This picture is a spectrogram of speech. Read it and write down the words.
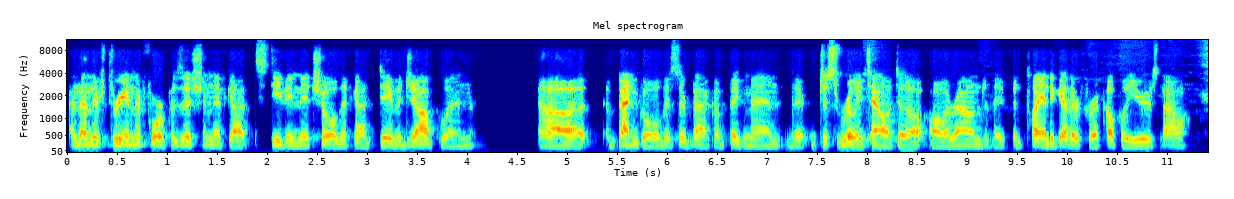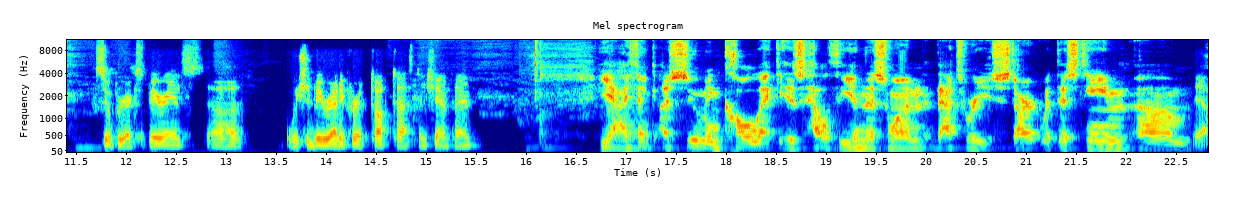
And then their three in their four position. They've got Stevie Mitchell. They've got David Joplin. Uh, ben Gold is their backup big man. They're just really talented all, all around. They've been playing together for a couple years now. Super experienced. Uh, we should be ready for a tough test in Champaign. Yeah, I think assuming Kolek is healthy in this one, that's where you start with this team. Um, yeah.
